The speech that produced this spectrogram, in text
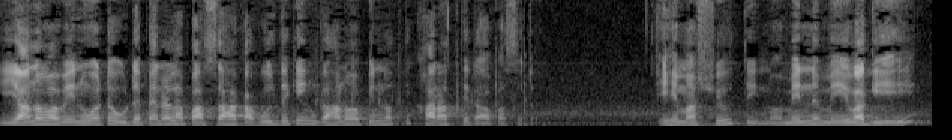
යනව වෙනුවට උඩ පැනලා පස්සහ කකුල් දෙකෙන් ගහනවා පින්නත් කරත්තට ආපස්සට. එහෙම අශ්වයොත් ඉන්නවා. මෙන්න මේ වගේ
